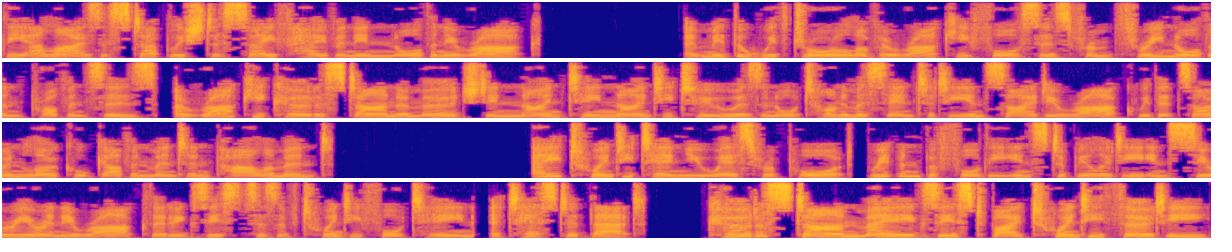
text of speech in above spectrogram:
the Allies established a safe haven in northern Iraq. Amid the withdrawal of Iraqi forces from three northern provinces, Iraqi Kurdistan emerged in 1992 as an autonomous entity inside Iraq with its own local government and parliament. A 2010 U.S. report, written before the instability in Syria and Iraq that exists as of 2014, attested that Kurdistan may exist by 2030.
